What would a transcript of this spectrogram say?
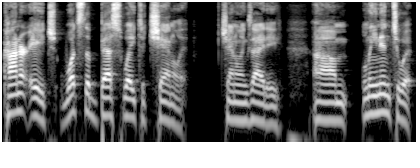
Connor H, what's the best way to channel it? Channel anxiety. Um, lean into it.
